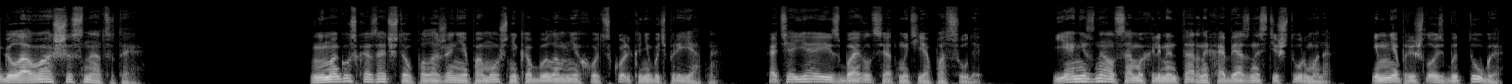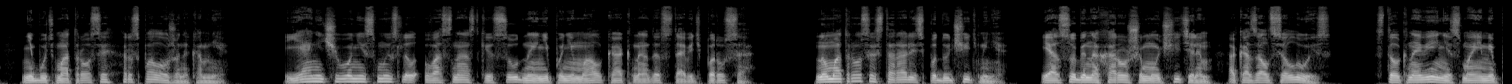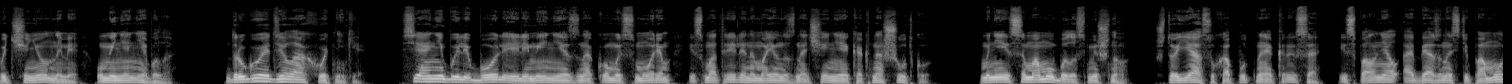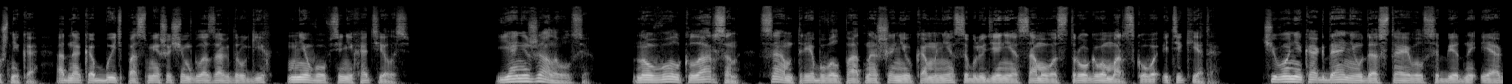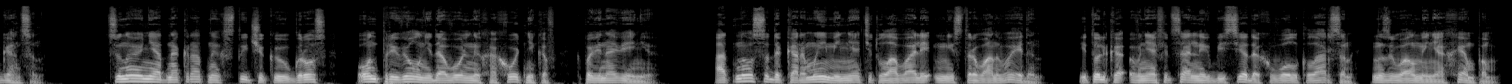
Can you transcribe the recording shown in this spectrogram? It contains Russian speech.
Глава 16 Не могу сказать, что положение помощника было мне хоть сколько-нибудь приятно, хотя я и избавился от мытья посуды. Я не знал самых элементарных обязанностей штурмана, и мне пришлось бы туго, не будь матросы расположены ко мне. Я ничего не смыслил в оснастке судна и не понимал, как надо ставить паруса. Но матросы старались подучить меня, и особенно хорошим учителем оказался Луис, Столкновений с моими подчиненными у меня не было. Другое дело охотники. Все они были более или менее знакомы с морем и смотрели на мое назначение как на шутку. Мне и самому было смешно, что я, сухопутная крыса, исполнял обязанности помощника, однако быть посмешищем в глазах других мне вовсе не хотелось. Я не жаловался, но Волк Ларсон сам требовал по отношению ко мне соблюдения самого строгого морского этикета, чего никогда не удостаивался бедный Иогансен. Ценой неоднократных стычек и угроз он привел недовольных охотников к повиновению. От носа до кормы меня титуловали мистер Ван Вейден, и только в неофициальных беседах Волк Ларсон называл меня Хэмпом.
